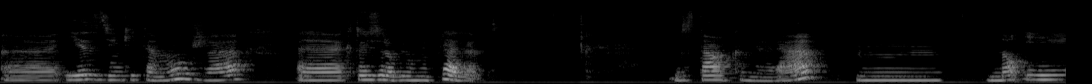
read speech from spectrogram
e, jest dzięki temu, że ktoś zrobił mi prezent dostałam kamerę. Mm, no i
